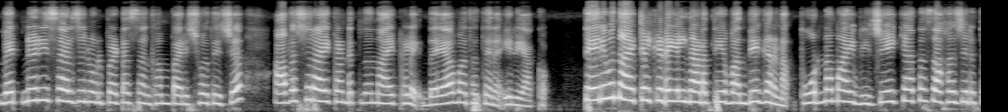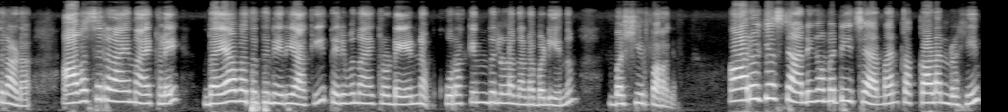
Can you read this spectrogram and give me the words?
വെറ്റിനറി സർജൻ ഉൾപ്പെട്ട സംഘം പരിശോധിച്ച് അവശരായി കണ്ടെത്തുന്ന നായ്ക്കളെ ദയാവധത്തിന് ഇരയാക്കും. തെരുവ് നായ്ക്കൾക്കിടയിൽ നടത്തിയ വന്ധ്യീകരണം പൂർണമായി വിജയിക്കാത്ത സാഹചര്യത്തിലാണ് അവസരരായ നായ്ക്കളെ ദയാവധത്തിന് ഇരയാക്കി തെരുവ് നായ്ക്കളുടെ എണ്ണം കുറയ്ക്കുന്നതിനുള്ള നടപടിയെന്നും ബഷീർ പറഞ്ഞു. ആരോഗ്യ standing committee chairman Kakkadan Raheem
